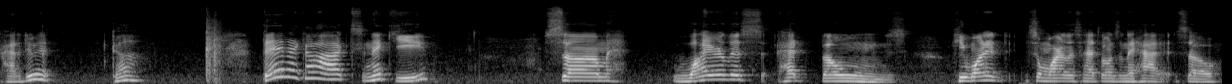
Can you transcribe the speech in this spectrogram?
had to do it. Duh. Then I got Nikki some wireless headphones. He wanted some wireless headphones and they had it, so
